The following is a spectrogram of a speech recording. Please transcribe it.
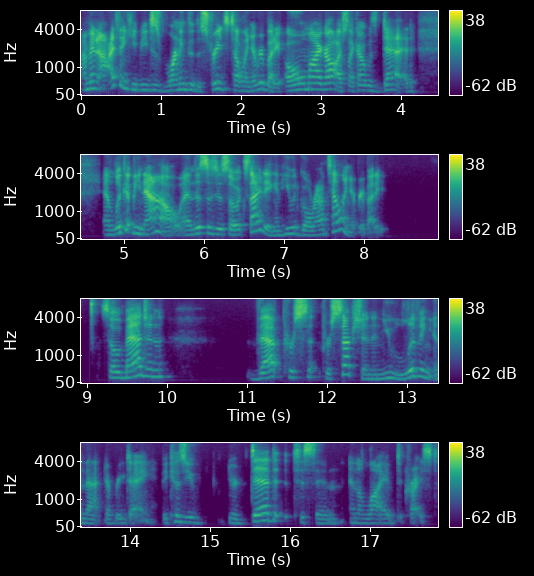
I mean, I think he'd be just running through the streets telling everybody, oh my gosh, like I was dead, and look at me now, and this is just so exciting, and he would go around telling everybody. So imagine that perce- perception and you living in that every day because you you're dead to sin and alive to Christ.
